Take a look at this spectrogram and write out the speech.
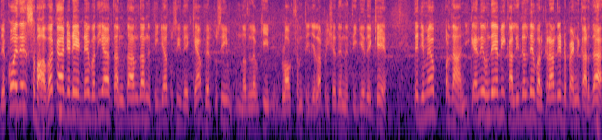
ਦੇਖੋ ਇਹਦੇ ਸੁਭਾਵਕ ਆ ਜਿਹੜੇ ਏਡੇ ਵਧੀਆ ਤਰਨਤਾਰਨ ਦਾ ਨਤੀਜਾ ਤੁਸੀਂ ਦੇਖਿਆ ਫਿਰ ਤੁਸੀਂ ਮਤਲਬ ਕਿ ਬਲਾਕ ਸੰਮਤੀ ਜ਼ਿਲ੍ਹਾ ਪ੍ਰੀਸ਼ਦ ਦੇ ਨਤੀਜੇ ਦੇਖੇ ਆ। ਤੇ ਜਿਵੇਂ ਉਹ ਪ੍ਰਧਾਨ ਜੀ ਕਹਿੰਦੇ ਹੁੰਦੇ ਆ ਵੀ ਅਕਾਲੀ ਦਲ ਦੇ ਵਰਕਰਾਂ ਤੇ ਡਿਪੈਂਡ ਕਰਦਾ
